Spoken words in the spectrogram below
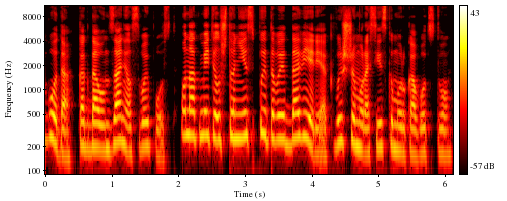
года, когда он занял свой пост. Он отметил, что не испытывает доверия к высшему российскому руководству.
